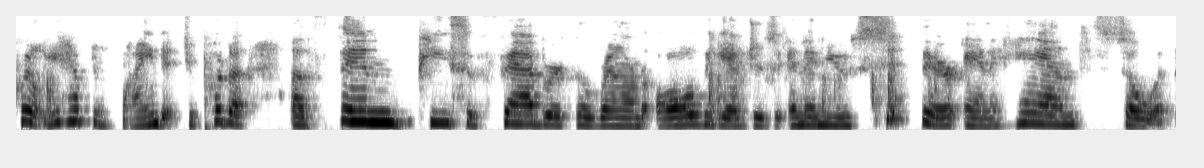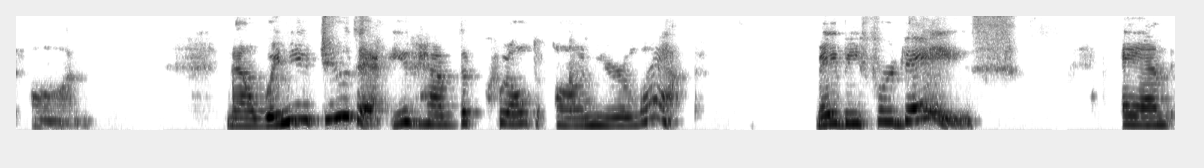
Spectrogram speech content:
quilt, you have to bind it. You put a, a thin piece of fabric around all the edges, and then you sit there and hand sew it on. Now, when you do that, you have the quilt on your lap, maybe for days. And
